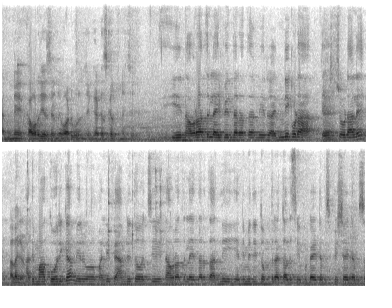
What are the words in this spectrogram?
అన్నీ కవర్ చేసండి వాటి గురించి ఇంకా డిస్క్రిప్షన్ ఇచ్చి. ఈ నవరాత్రులు అయిపోయిన తర్వాత మీరు అన్నీ కూడా టేస్ట్ చూడాలి. అలాగే అది మా కోరిక. మీరు మళ్ళీ ఫ్యామిలీతో వచ్చి నవరాత్రులు అయిన తర్వాత అన్ని ఎనిమిది తొమ్మిది రకాల sea food items fish items.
